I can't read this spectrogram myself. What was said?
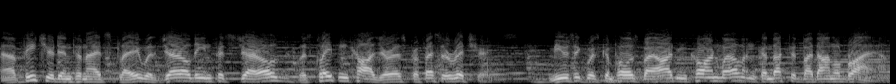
Uh, featured in tonight's play with Geraldine Fitzgerald was Clayton Collyer as Professor Richards. Music was composed by Ardon Cornwell and conducted by Donald Bryan.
